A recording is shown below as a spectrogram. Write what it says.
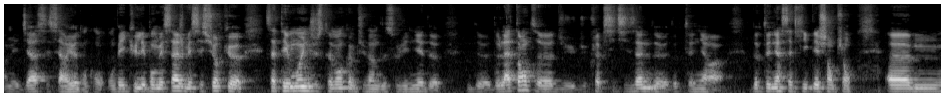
un média, c'est sérieux, donc on, véhicule les bons messages, mais c'est sûr que ça témoigne justement, comme tu viens de le souligner, de, de, l'attente euh, du, club Citizen d'obtenir d'obtenir cette Ligue des Champions. Euh,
